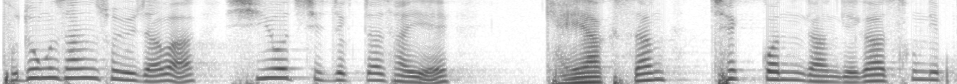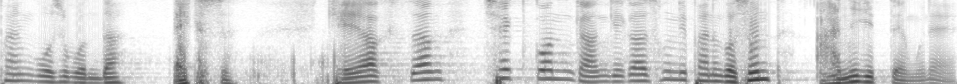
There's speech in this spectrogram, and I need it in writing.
부동산 소유자와 시효 취득자 사이에 계약상 채권 관계가 성립한 것을 본다. X. 계약상 채권 관계가 성립하는 것은 아니기 때문에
